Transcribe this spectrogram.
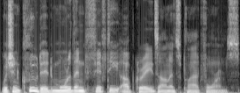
which included more than 50 upgrades on its platforms.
